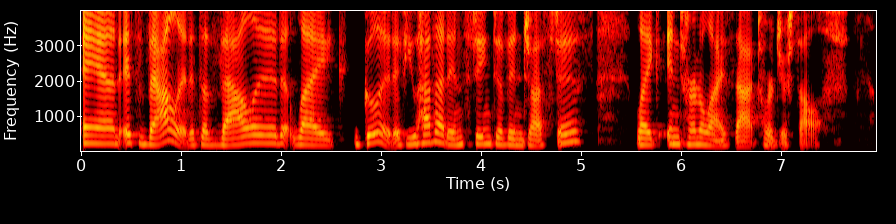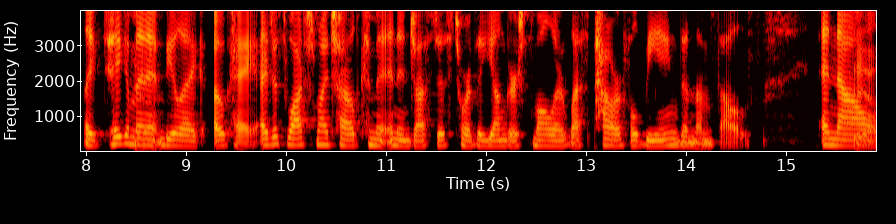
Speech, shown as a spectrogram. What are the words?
And it's valid. It's a valid, like, good. If you have that instinct of injustice, like, internalize that towards yourself. Like, take a minute yeah. and be like, okay, I just watched my child commit an injustice towards a younger, smaller, less powerful being than themselves. And now yeah.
